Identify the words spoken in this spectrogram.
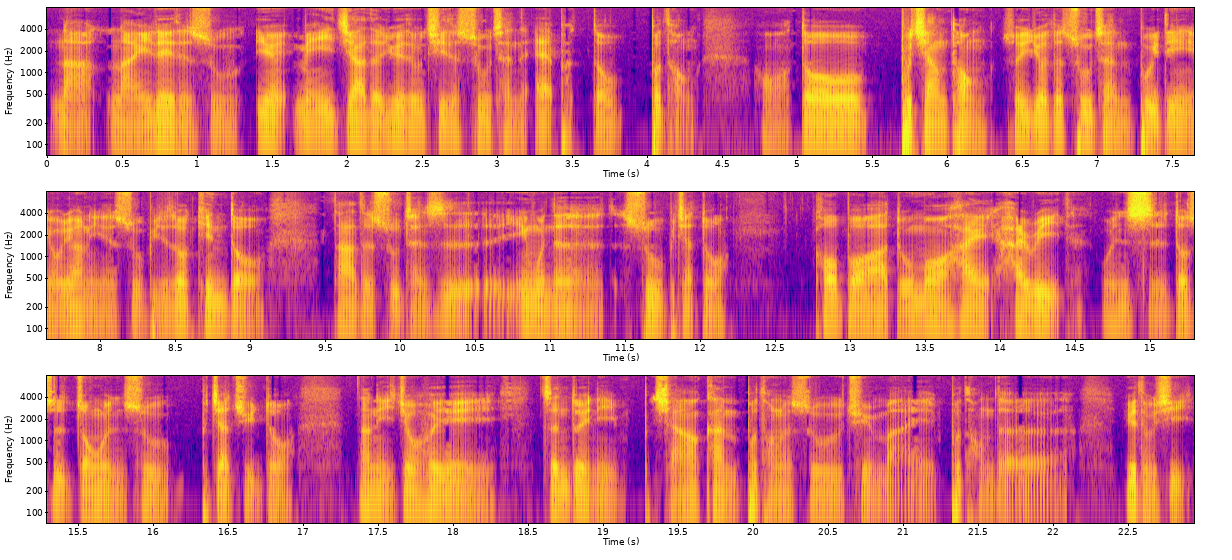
哪哪一类的书，因为每一家的阅读器的速成的 App 都不同哦，都不相通，所以有的速成不一定有要你的书，比如说 Kindle。它的书城是英文的书比较多，Kobo 啊、读墨、Hi HyRead、文石都是中文书比较居多。那你就会针对你想要看不同的书去买不同的阅读器。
